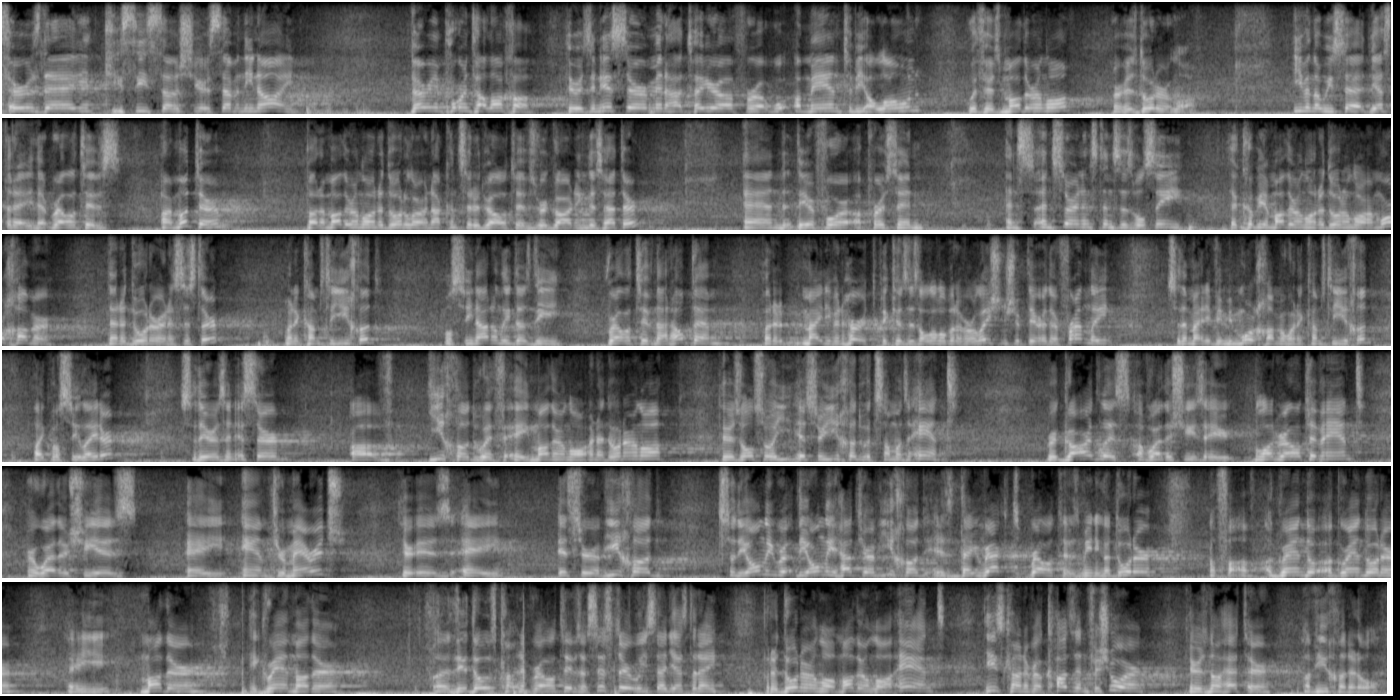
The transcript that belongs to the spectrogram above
Thursday, Kisisa, Shiur 79. Very important halacha. There is an Isser min hatayra for a, a man to be alone with his mother in law or his daughter in law. Even though we said yesterday that relatives are mutter, but a mother in law and a daughter in law are not considered relatives regarding this heter. And therefore, a person, and in certain instances, we'll see there could be a mother in law and a daughter in law are more chamer than a daughter and a sister. When it comes to yichud, we'll see not only does the relative not help them, but it might even hurt because there's a little bit of a relationship there. They're friendly, so there might even be more chamer when it comes to yichud, like we'll see later. So there is an isser of yichud with a mother-in-law and a daughter-in-law. There's also a isser yichud with someone's aunt, regardless of whether she's a blood relative aunt or whether she is a and through marriage. There is a isser of yichud. So the only the only heter of yichud is direct relatives, meaning a daughter, a, a, grand, a granddaughter, a mother, a grandmother, uh, the, those kind of relatives, a sister, we said yesterday, but a daughter in law, mother in law, aunt, these kind of a cousin for sure, there is no heter of yichud at all.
